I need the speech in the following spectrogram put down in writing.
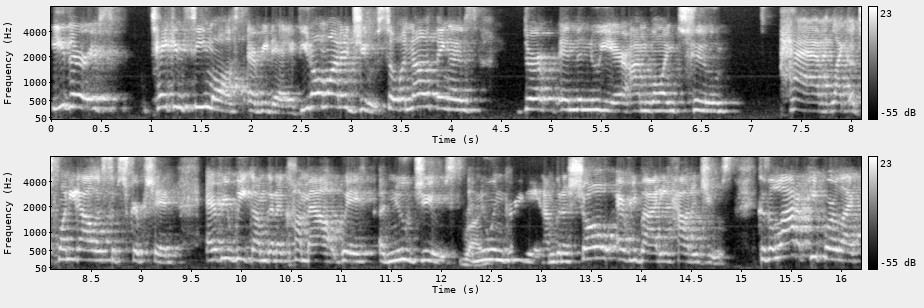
either if taking sea moss every day, if you don't want to juice. So another thing is in the new year, I'm going to have like a $20 subscription. Every week I'm going to come out with a new juice, Right. a new ingredient. I'm going to show everybody how to juice. Because a lot of people are like,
